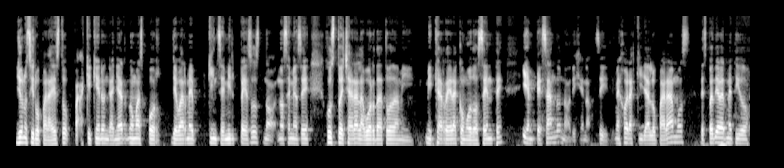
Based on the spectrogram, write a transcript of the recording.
yo no sirvo para esto, ¿para qué quiero engañar? Nomás por llevarme 15 mil pesos, no, no se me hace justo echar a la borda toda mi, mi carrera como docente. Y empezando, no, dije, no, sí, mejor aquí ya lo paramos, después de haber metido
